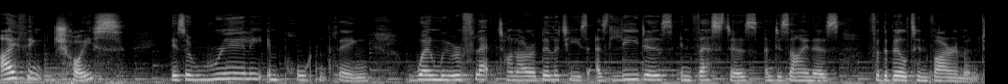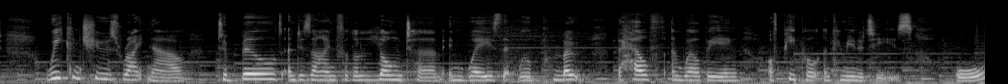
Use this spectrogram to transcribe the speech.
I think choice is a really important thing when we reflect on our abilities as leaders, investors and designers for the built environment. We can choose right now to build and design for the long term in ways that will promote the health and well-being of people and communities. Or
